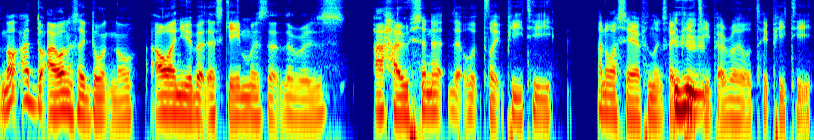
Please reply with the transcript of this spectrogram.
Not, I, I honestly don't know. All I knew about this game was that there was a house in it that looked like PT. I know I say everything looks like Mhm. PT, but it really looked like PT.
